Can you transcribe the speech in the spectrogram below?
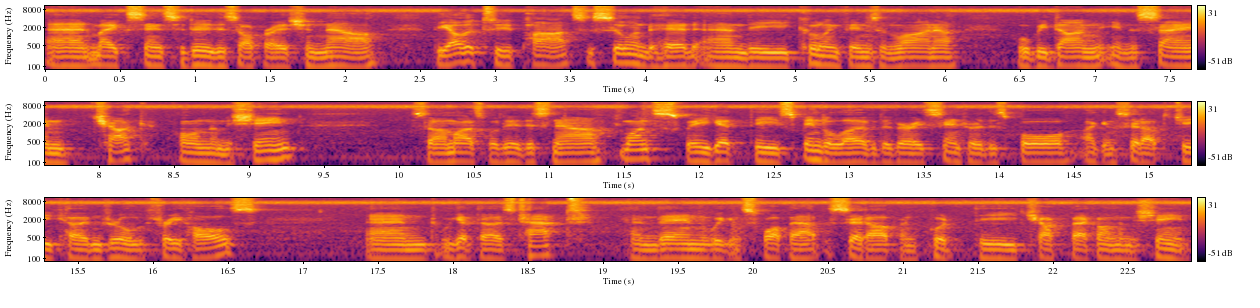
and it makes sense to do this operation now. The other two parts, the cylinder head and the cooling fins and liner, will be done in the same chuck on the machine. So I might as well do this now. Once we get the spindle over the very center of this bore, I can set up the G-code and drill the three holes. And we get those tapped, and then we can swap out the setup and put the chuck back on the machine.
